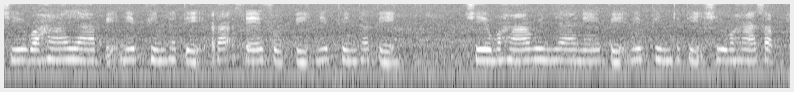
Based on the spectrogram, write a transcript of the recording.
ชีวหายาปินิพินทติระเสสุปินิพพินทติ ชีวหาวิญญาเนปินิพินทติ ชีวหาสัพเพ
